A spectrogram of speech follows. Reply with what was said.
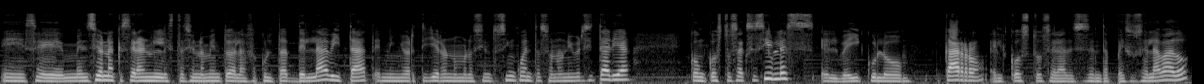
Eh, se menciona que será en el estacionamiento de la Facultad del Hábitat, en Niño Artillero número 150, zona universitaria con costos accesibles. El vehículo carro, el costo será de 60 pesos el lavado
